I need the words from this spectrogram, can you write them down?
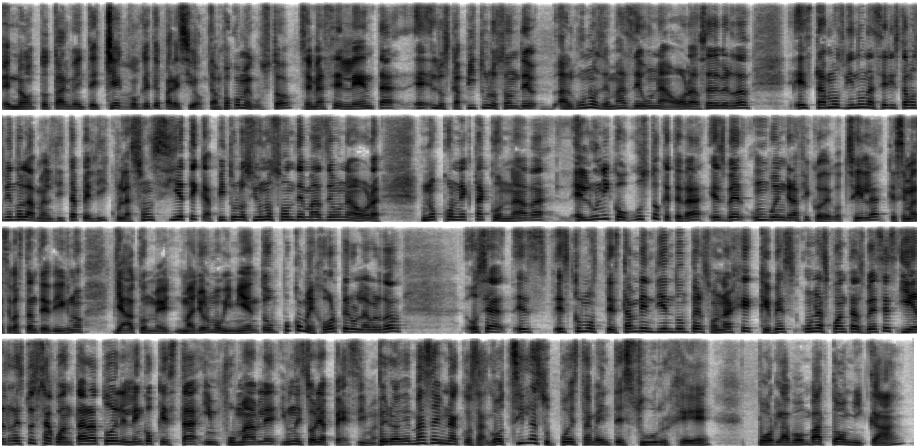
Eh, No, totalmente. Checo, ¿qué te pareció? Tampoco me gustó, se me hace lenta. Eh, los capítulos son de algunos de más de una hora. O sea, de verdad, estamos viendo una serie, estamos viendo la maldita película. Son siete capítulos y unos son de más de una hora. No conecta con nada. El único gusto que te da es ver un buen gráfico de Godzilla, que se me hace bastante digno, ya con mayor movimiento, un poco mejor, pero la verdad. O sea, es, es como te están vendiendo un personaje que ves unas cuantas veces y el resto es aguantar a todo el elenco que está infumable y una historia pésima. Pero además hay una cosa, Godzilla supuestamente surge por la bomba atómica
